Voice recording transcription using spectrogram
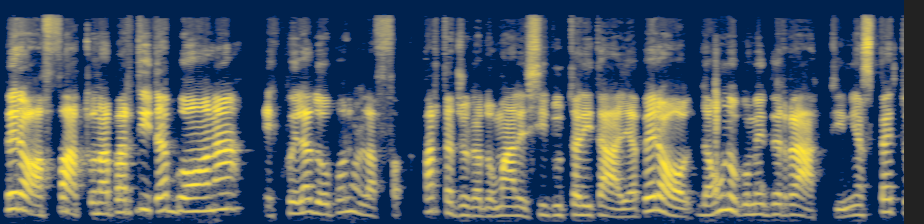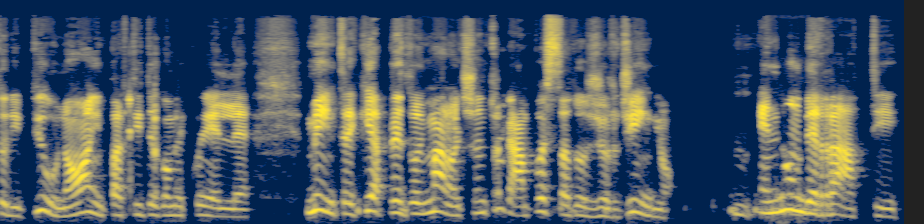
però ha fatto una partita buona e quella dopo non l'ha fatta. A parte ha giocato male, sì, tutta l'Italia, però da uno come Verratti mi aspetto di più, no? In partite come quelle, mentre chi ha preso in mano il centrocampo è stato Giorginio e non Verratti.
